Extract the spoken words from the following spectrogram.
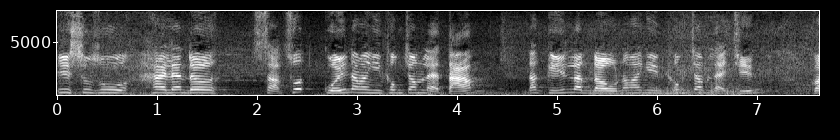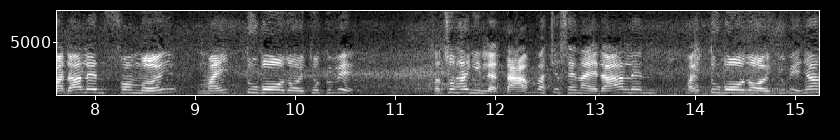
Isuzu Highlander sản xuất cuối năm 2008, đăng ký lần đầu năm 2009 và đã lên form mới máy turbo rồi thưa quý vị. Sản xuất 2008 và chiếc xe này đã lên máy turbo rồi quý vị nhé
